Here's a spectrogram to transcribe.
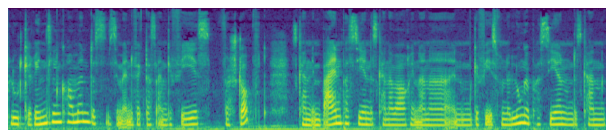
Blutgerinnseln kommen. Das ist im Endeffekt, dass ein Gefäß verstopft. Das kann im Bein passieren, das kann aber auch in, einer, in einem Gefäß von der Lunge passieren und es kann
